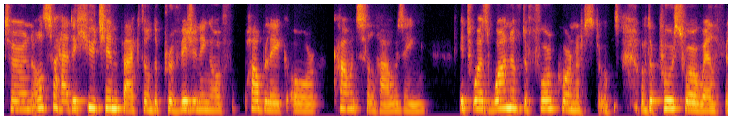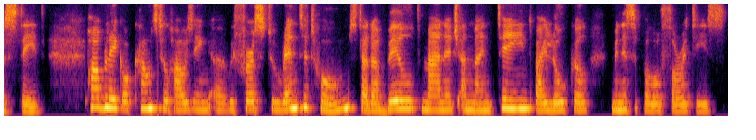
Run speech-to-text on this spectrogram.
turn also had a huge impact on the provisioning of public or council housing. It was one of the four cornerstones of the post war welfare state. Public or council housing uh, refers to rented homes that are built, managed, and maintained by local municipal authorities.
